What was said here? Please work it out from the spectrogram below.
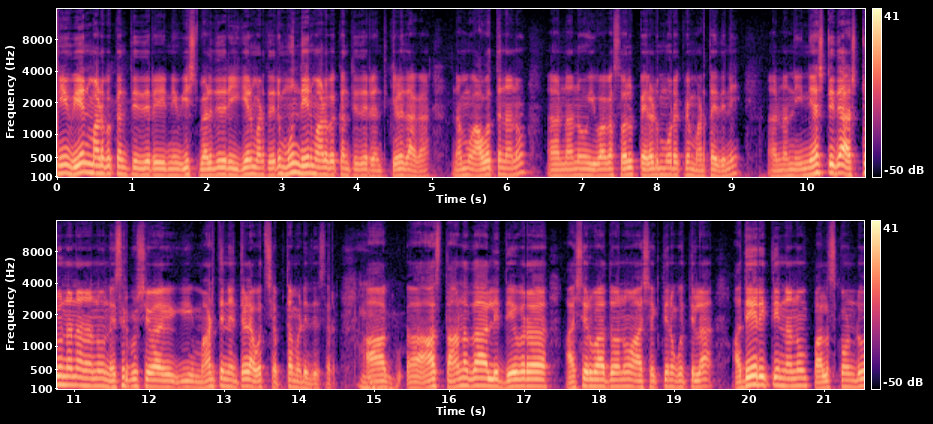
ನೀವ್ ಏನ್ ಮಾಡ್ಬೇಕಂತಿದ್ದೀರಿ ನೀವು ಇಷ್ಟು ಬೆಳೆದಿದ್ರಿ ಈಗ ಏನ್ ಮಾಡ್ತಿದ್ದೀರಿ ಮುಂದೆ ಏನ್ ಮಾಡ್ಬೇಕಂತಿದ್ದೀರಿ ಅಂತ ಕೇಳಿದಾಗ ನಮ್ಮ ಅವತ್ತು ನಾನು ನಾನು ಇವಾಗ ಸ್ವಲ್ಪ ಎರಡು ಮೂರು ಎಕರೆ ಮಾಡ್ತಾ ಇದ್ದೀನಿ. ನಾನು ಇನ್ನೆಷ್ಟಿದೆ ಅಷ್ಟನ್ನ ನಾನು ನೈಸರ್ಗಿಕವಾಗಿ ಕೃಷಿಯಾಗಿ ಮಾಡ್ತೀನಿ ಅಂತೇಳಿ ಅವತ್ತು ಶಬ್ದ ಮಾಡಿದ್ದೆ ಸರ್. ಆ ಆ ಸ್ಥಾನದ ಅಲ್ಲಿ ದೇವರ ಆಶೀರ್ವಾದನೂ ಆ ಶಕ್ತಿನೂ ಗೊತ್ತಿಲ್ಲ. ಅದೇ ರೀತಿ ನಾನು ಪಾಲಿಸ್ಕೊಂಡು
